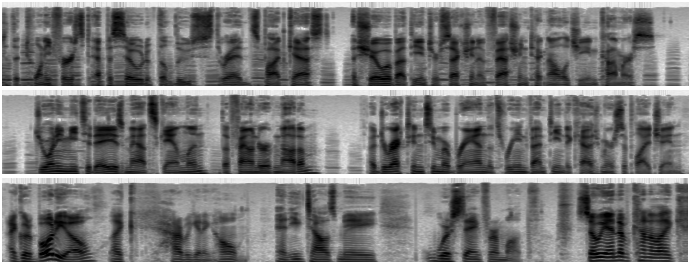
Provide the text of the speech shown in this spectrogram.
to the 21st episode of the Loose Threads podcast, a show about the intersection of fashion technology and commerce. Joining me today is Matt Scanlan, the founder of Naadam, a direct consumer brand that's reinventing the cashmere supply chain. I go to Bodio, like, how are we getting home? And he tells me, we're staying for a month. So we end up kind of like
